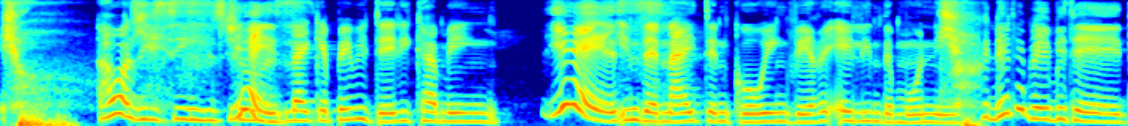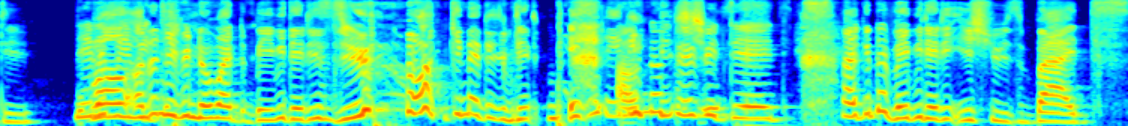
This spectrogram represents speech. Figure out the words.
How was he seeing his children? yes. Like a baby daddy coming Yes. in the night and going very early in the morning. Daddy baby daddy. Well, I don't even know what the baby daddies do. I can baby daddy I'm not baby. I get the baby daddy issues, but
